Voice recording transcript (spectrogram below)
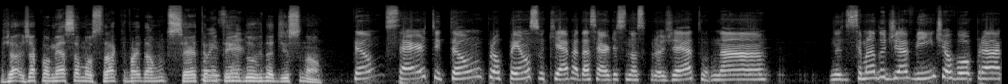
já, já começa a mostrar que vai dar muito certo, eu não Pois tenho é. dúvida disso não. tão certo e tão propenso que é para dar certo esse nosso projeto, na na semana do dia 20 eu vou para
